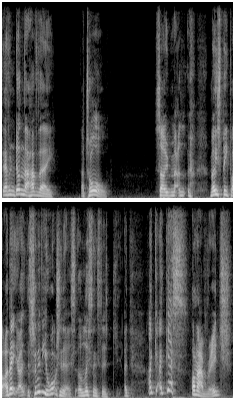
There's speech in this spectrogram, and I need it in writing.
They haven't done that, have they? At all. So most people, I bet uh, some of you watching this or listening to this, I, I, guess on average,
